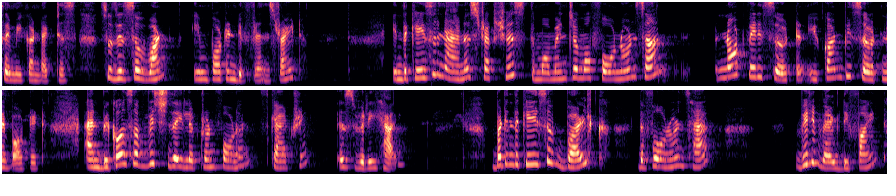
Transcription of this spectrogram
semiconductors. So this is one important difference, right? In the case of nanostructures, the momentum of phonons are not very certain. You can't be certain about it. And because of which the electron phonon scattering is very high. But in the case of bulk, the phonons have very well defined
